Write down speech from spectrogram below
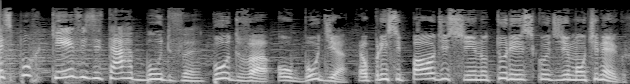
Mas por que visitar Budva? Budva, ou Budia, é o principal destino turístico de Montenegro.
